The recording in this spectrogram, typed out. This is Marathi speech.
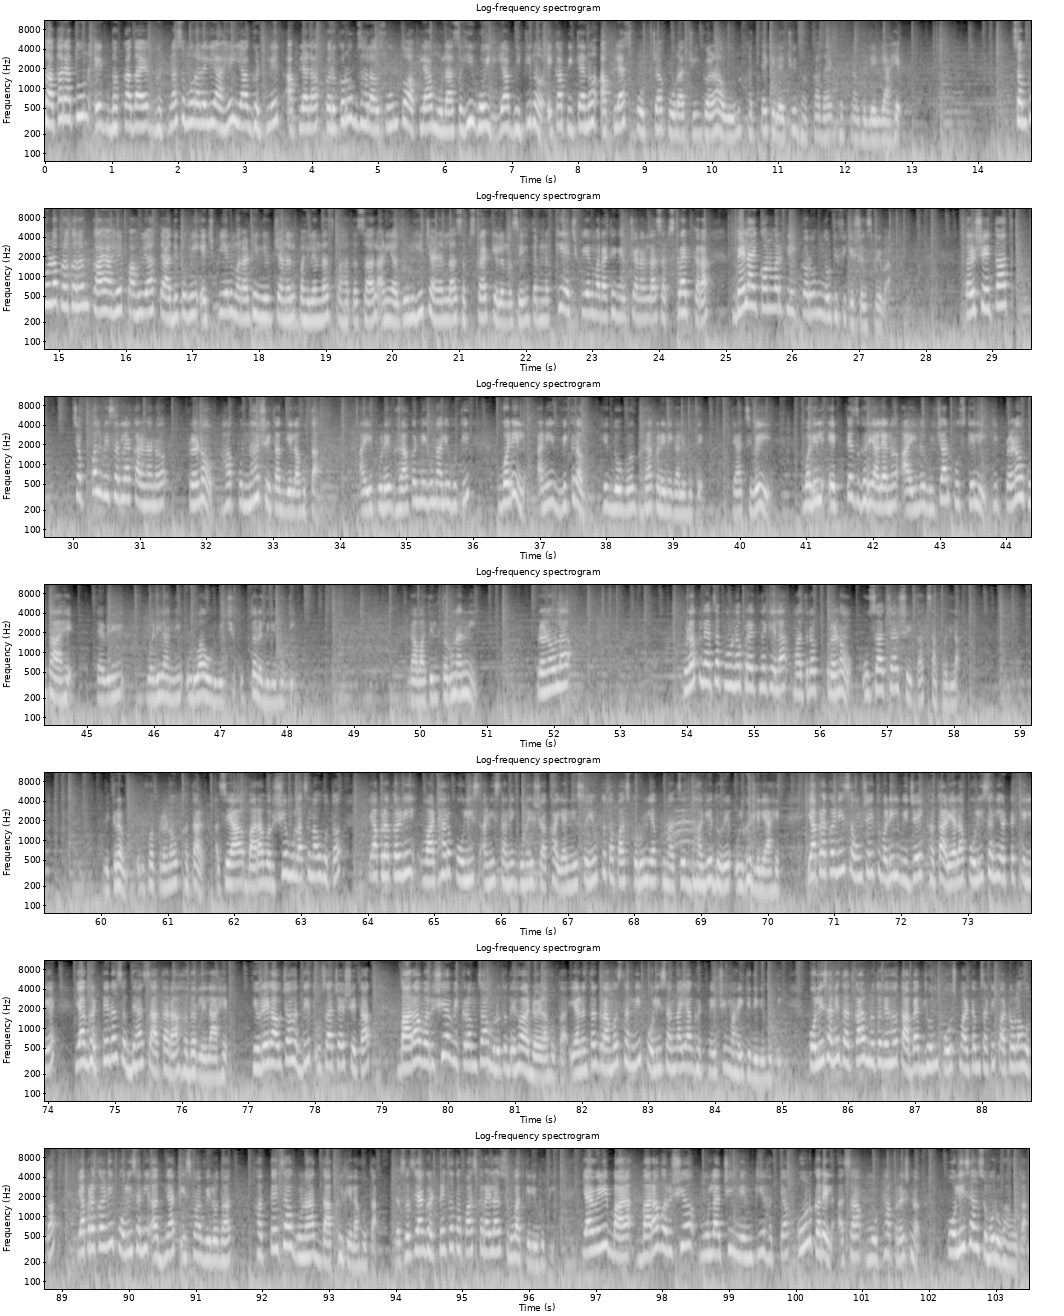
साताऱ्यातून एक धक्कादायक घटना समोर आलेली आहे. या घटनेत आपल्याला कर्करोग झाला असून तो आपल्या मुलासही होईल. या भीतीनं एका पित्यानं आपल्या स्पोर्टच्या पोराची गळावून हत्या केल्याची धक्कादायक घटना घडलेली आहे. संपूर्ण प्रकरण काय आहे पाहूया त्याआधी तुम्ही H P N Marathi news channel पहिल्यांदाच पाहत असाल आणि अजूनही चॅनलला सबस्क्राईब केलं नसेल तर नक्की H P N Marathi news चॅनलला सबस्क्राईब करा. बेल आयकॉनवर क्लिक करून नोटिफिकेशन्स मिळवा. तर शेतात चप्पल विसरल्या कारणानं प्रणव हा पुन्हा शेतात गेला होता. आई पुढे घराकडे निघून आली होती. वडील आणि विक्रम हे दोघं घराकडे निघाले होते. त्याचवेळी वडील एकटेच घरी आल्यानं आईनं विचारपूस केली की प्रणव कुठं आहे? त्यावेळी वडिलांनी उडवा उडवीची उत्तरं दिली होती. गावातील तरुणांनी प्रणवला हुडकण्याचा पूर्ण प्रयत्न केला मात्र प्रणव उसाच्या शेतात सापडला. विक्रम उर्फ प्रणव खताळ असे या बारा वर्षीय मुलाचं नाव होतं. या प्रकरणी वाठार पोलीस आणि स्थानिक गुन्हे शाखा यांनी संयुक्त तपास करून या खुनाचे धागेदोरे उलगडलेले आहेत. या प्रकरणी संशयित वडील विजय खताळ याला पोलिसांनी अटक केली आहे. या घटनेनं सध्या सातारा हदरलेला आहे. हिवरे गावच्या हद्दीत उसाच्या शेतात बारा वर्षीय विक्रमचा मृतदेह आढळला होता. यानंतर ग्रामस्थांनी पोलिसांना या घटनेची माहिती दिली होती. पोलिसांनी तत्काळ मृतदेह ताब्यात घेऊन पोस्टमार्टमसाठी पाठवला होता. या प्रकरणी पोलिसांनी अज्ञात इस्मा विरोधात हत्येचा गुन्हा दाखल केला होता. तसंच या घटनेचा तपास करायला सुरुवात केली होती. यावेळी बाळा बारा वर्षीय मुलाची नेमकी हत्या कोण करेल असा मोठा प्रश्न पोलिसांसमोर उभा होता.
